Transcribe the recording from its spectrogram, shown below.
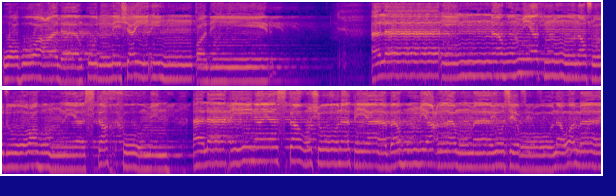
وهو على كل شيء قدير. ألا إنهم يثنون صدورهم ليستخفوا منه. ألا حين يستغشون ثيابهم يعلم ما يسرون وما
